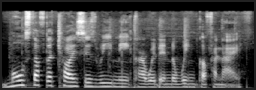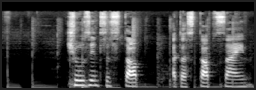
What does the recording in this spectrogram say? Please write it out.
Most of the choices we make are within the wink of an eye. Choosing to stop at a stop sign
